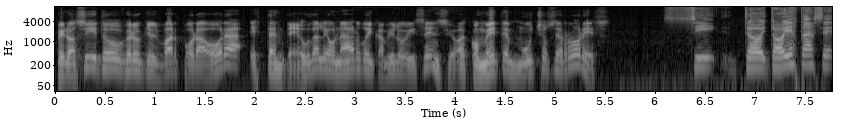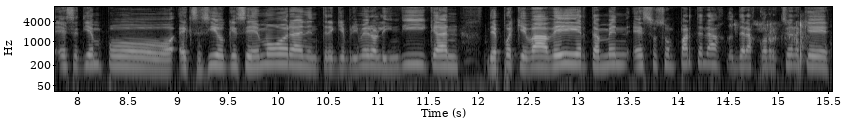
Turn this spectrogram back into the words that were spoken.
Pero así todo, creo que el VAR por ahora está en deuda, Leonardo y Camilo Vicencio. ¿ah? Cometen muchos errores. Sí, to- todavía está ese, ese tiempo excesivo que se demoran entre que primero le indican, después que va a ver, también eso son parte de las, de las correcciones que,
